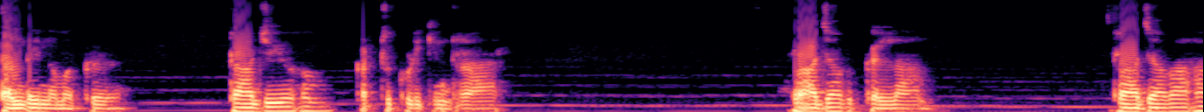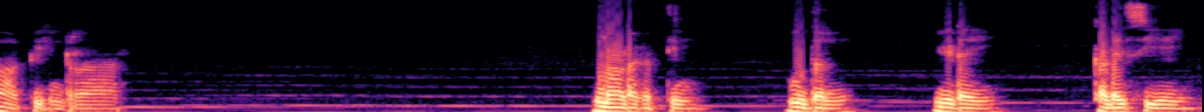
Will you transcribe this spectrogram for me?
தந்தை நமக்கு ராஜயோகம் கற்றுக் கொடுக்கின்றார். ராஜாவுக்கெல்லாம் ராஜாவாக ஆக்குகின்றார். நாடகத்தின் முதல் இடை கடைசியை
